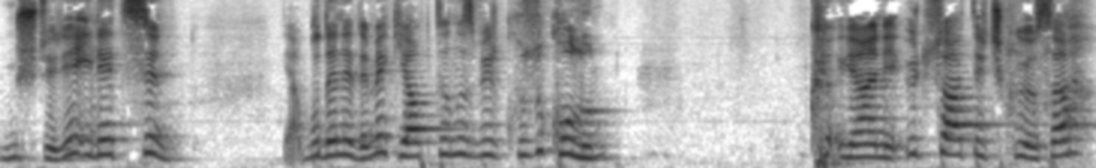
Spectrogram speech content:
müşteriye iletsin. Ya bu da ne demek? Yaptığınız bir kuzu kolun yani 3 saatte çıkıyorsa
